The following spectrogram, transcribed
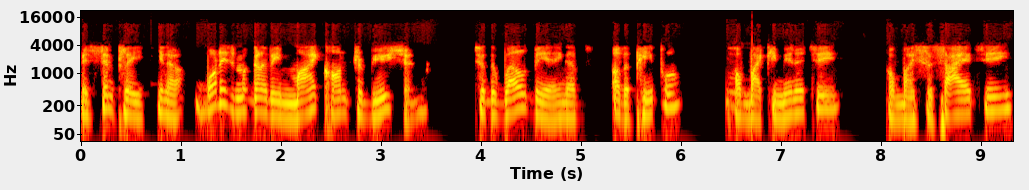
It's simply, you know, what is going to be my contribution to the well-being of other people, mm-hmm. of my community, of my society,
